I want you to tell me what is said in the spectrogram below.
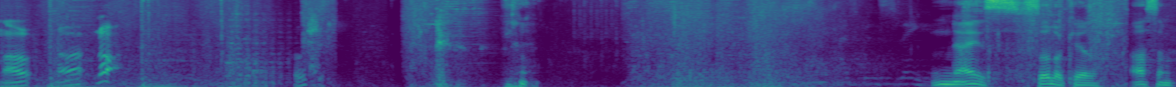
No, no, no! Oh shit. Nice, solo kill. Awesome.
